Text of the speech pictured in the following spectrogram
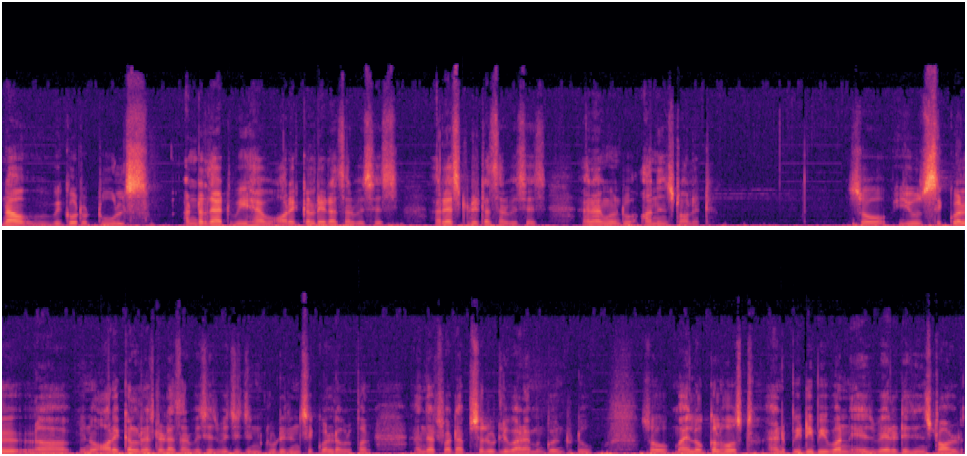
Now we go to tools. Under that we have Oracle data services REST data services and I'm going to uninstall it so use SQL uh, you know Oracle REST data services which is included in SQL developer and that's what absolutely what I'm going to do. So my local host and PDB1 is where it is installed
